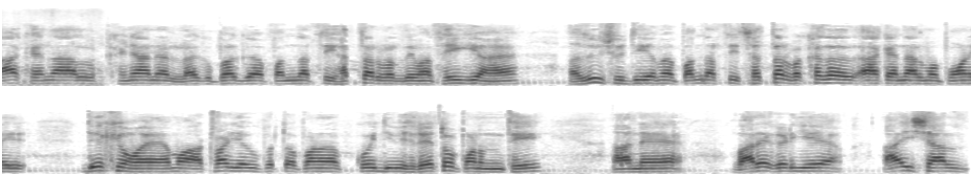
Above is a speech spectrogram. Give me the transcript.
આ કેનાલ ખીણાને લગભગ પંદરથી સત્તર વર્ષમાં થઈ ગયા હે. હજુ સુધી અમે પંદરથી સત્તર વખત આ કેનાલમાં પાણી દેખ્યું હોય એમાં અઠવાડિયા ઉપર તો પણ કોઈ દિવસ રહેતો પણ નથી. અને વારે ઘડીએ આ સાલ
